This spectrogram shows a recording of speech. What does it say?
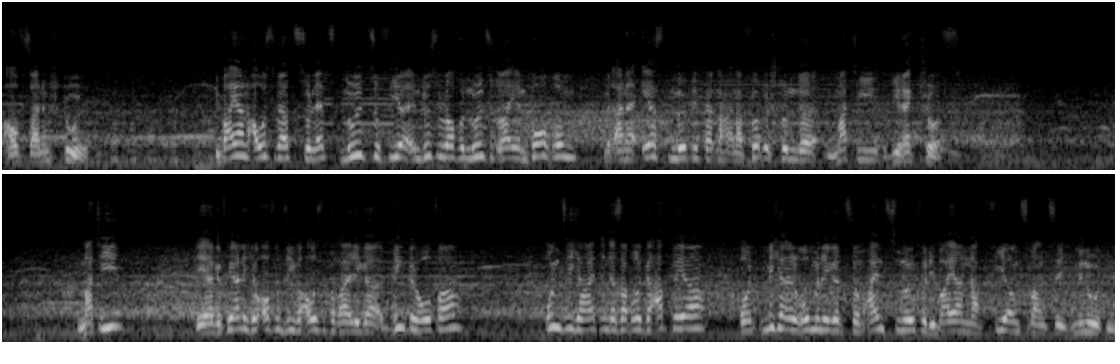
auf seinem Stuhl. Die Bayern auswärts zuletzt 0 zu 4 in Düsseldorf und 0 zu 3 in Bochum mit einer ersten Möglichkeit nach einer Viertelstunde Matti Direktschuss. Matti, der gefährliche offensive Außenverteidiger Winkelhofer, Unsicherheiten in der Saarbrücker Abwehr und Michael Rummenigge zum 1 zu 0 für die Bayern nach 24 Minuten.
